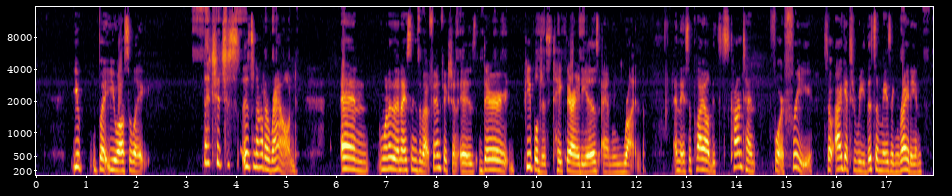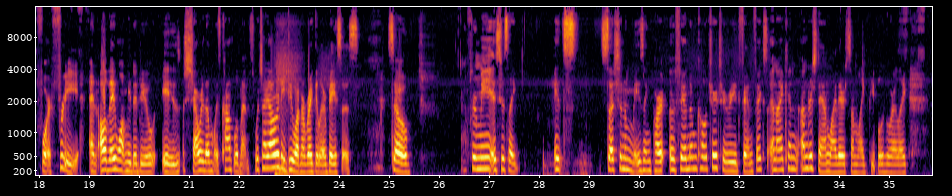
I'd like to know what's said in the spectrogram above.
you but you also like that shit just is not around. And one of the nice things about fan fiction is their people just take their ideas and run. And they supply all this content for free so i get to read this amazing writing for free and all they want me to do is shower them with compliments which i already do on a regular basis so for me, it's just like it's such an amazing part of fandom culture to read fanfics, and I can understand why there's some like people who are like,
